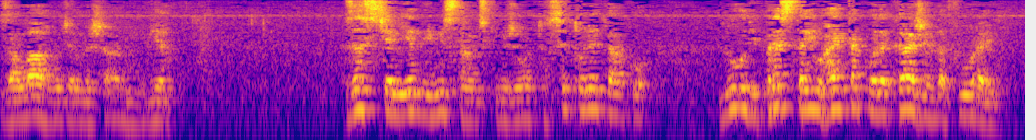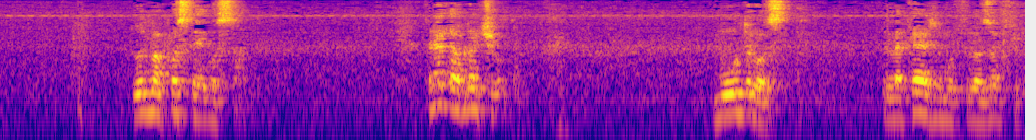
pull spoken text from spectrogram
za Allahu Đalešanu vjeru. Zasićeni jednim islamskim životom. Sve to nekako ljudi prestaju, haj tako da kaže, da furaju. Ljudima postaje dosadno. Draga braću, mudrost, da kažemo filozofija,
